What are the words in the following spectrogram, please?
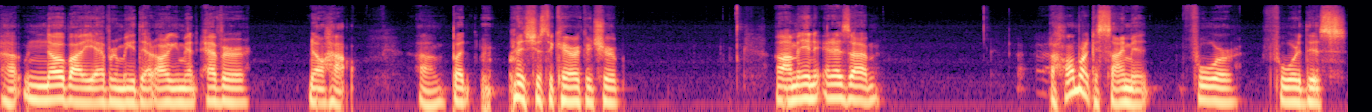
Uh, nobody ever made that argument ever. know how. Um, but it's just a caricature. Um, and, and as a a homework assignment for for this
